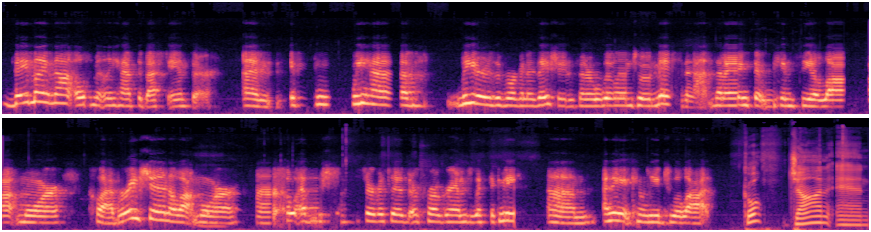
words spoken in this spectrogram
they might not ultimately have the best answer. And if we have leaders of organizations that are willing to admit to that, then I think that we can see a lot, lot more collaboration, a lot more uh, co-evolution services or programs with the community. Um, I think it can lead to a lot. Cool, John and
